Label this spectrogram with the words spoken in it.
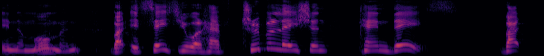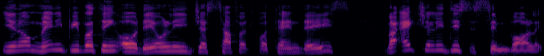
in a moment. But it says you will have tribulation 10 days. But, you know, many people think, oh, they only just suffered for 10 days. But actually, this is symbolic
